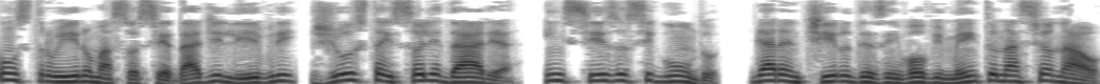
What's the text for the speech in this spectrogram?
construir uma sociedade livre, justa e solidária, inciso 2 garantir o desenvolvimento nacional,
